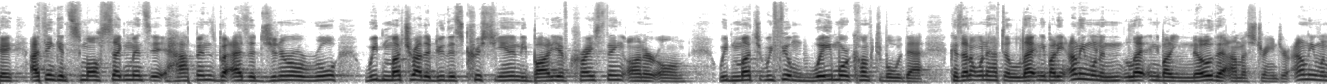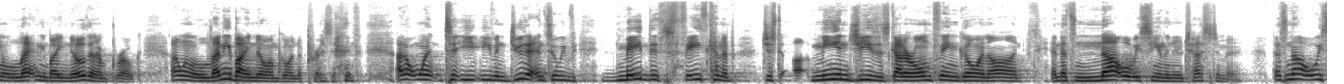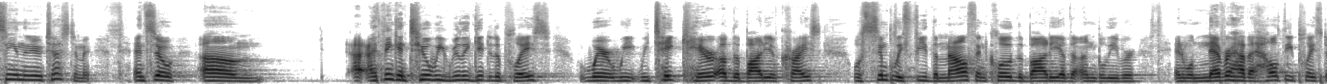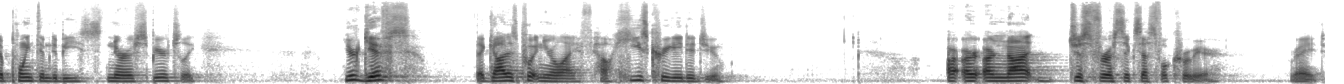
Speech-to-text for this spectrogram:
Okay, I think in small segments it happens, but as a general rule, we'd much rather do this Christianity body of Christ thing on our own. We'd much we feel way more comfortable with that because I don't want to have to let anybody. I don't even want to let anybody know that I'm a stranger. I don't even want to let anybody know that I'm broke. I don't want to let anybody know I'm going to prison. I don't want to e- even do that. And so we've made this faith kind of just uh, me and Jesus got our own thing going on, and that's not what we see in the New Testament. That's not what we see in the New Testament. And so. Um, I think until we really get to the place where we, we take care of the body of Christ, we'll simply feed the mouth and clothe the body of the unbeliever, and we'll never have a healthy place to point them to be nourished spiritually. Your gifts that God has put in your life, how He's created you, are, are, are not just for a successful career, right?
